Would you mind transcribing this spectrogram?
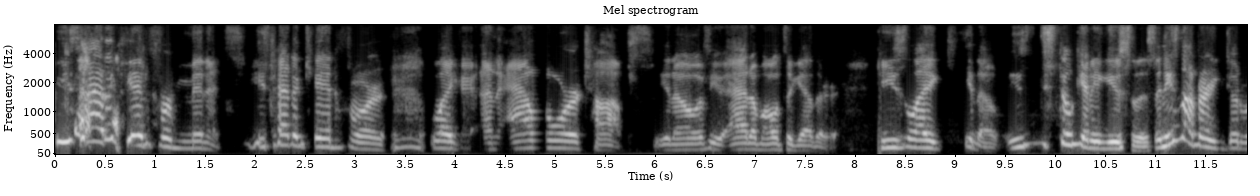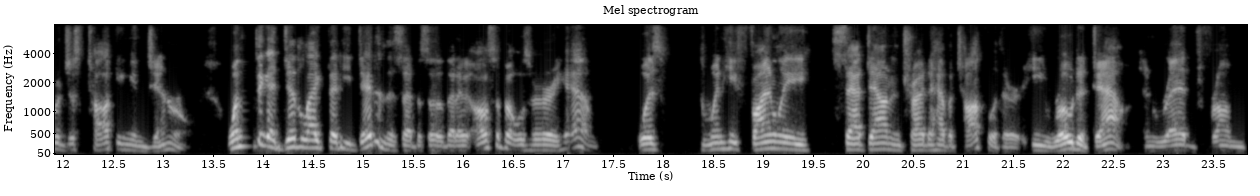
he's had a kid for minutes. He's had a kid for like an hour tops, you know, if you add them all together. He's like, you know, he's still getting used to this. And he's not very good with just talking in general. One thing I did like that he did in this episode that I also felt was very him was when he finally sat down and tried to have a talk with her, he wrote it down and read from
